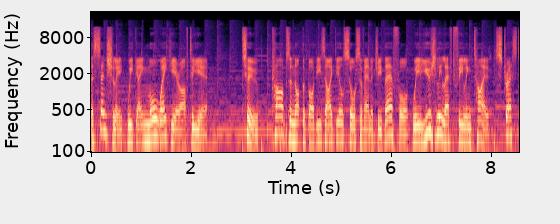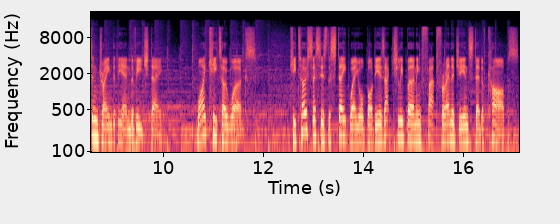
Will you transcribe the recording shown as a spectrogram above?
Essentially, we gain more weight year after year. 2. Carbs are not the body's ideal source of energy, therefore, we are usually left feeling tired, stressed, and drained at the end of each day. Why keto works. Ketosis is the state where your body is actually burning fat for energy instead of carbs.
